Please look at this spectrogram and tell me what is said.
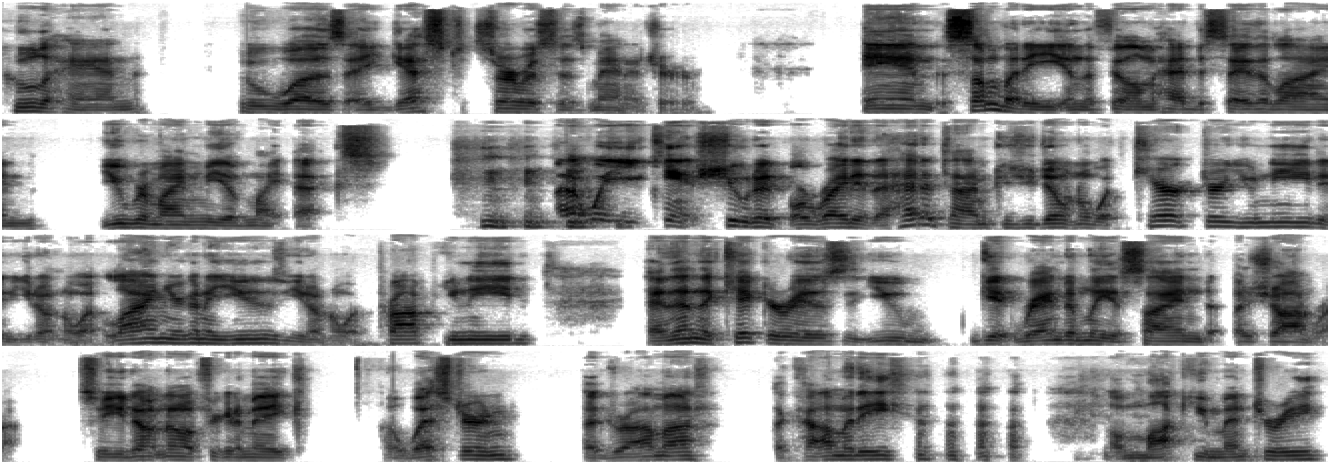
Houlihan, who was a guest services manager. And somebody in the film had to say the line, You remind me of my ex. That way, you can't shoot it or write it ahead of time because you don't know what character you need and you don't know what line you're going to use. You don't know what prop you need. And then the kicker is that you get randomly assigned a genre. So you don't know if you're going to make a Western, a drama, a comedy, a mockumentary.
